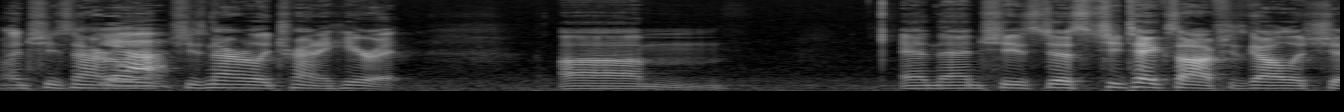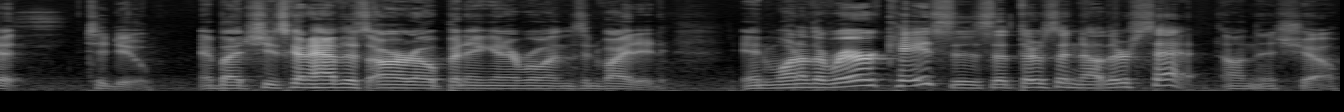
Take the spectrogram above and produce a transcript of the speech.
and she's not really Yeah. she's not really trying to hear it. Um, and then she's just she takes off. She's got all this shit to do, but she's gonna have this art opening, and everyone's invited. In one of the rare cases that there's another set on this show.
